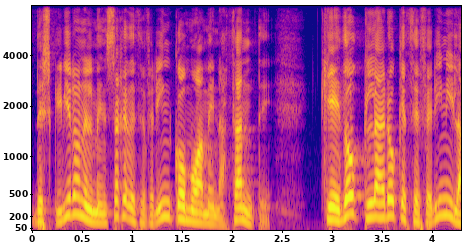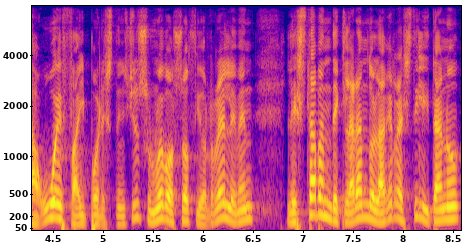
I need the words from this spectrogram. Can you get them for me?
describieron el mensaje de Ceferín como amenazante. Quedó claro que Ceferín y la UEFA, y por extensión su nuevo socio Relevant, le estaban declarando la guerra a Stilitano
